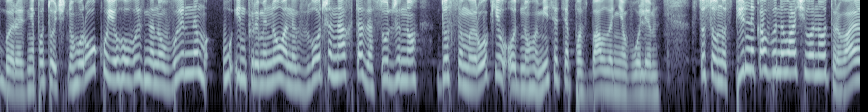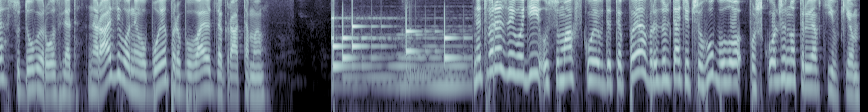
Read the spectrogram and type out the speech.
березня поточного року його визнано винним у інкримінованих злочинах та засуджено до 7 років одного місяця позбавлення волі. Стосовно спільника обвинувачуваного триває судовий розгляд. Наразі вони обоє перебувають за ґратами. Нетверезий водій у Сумах скоїв ДТП, в результаті чого було пошкоджено три автівки.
